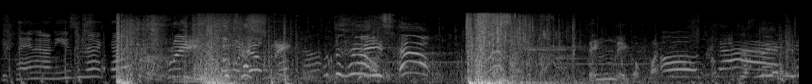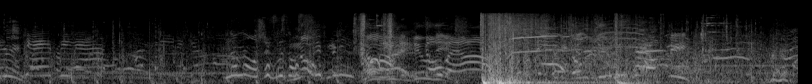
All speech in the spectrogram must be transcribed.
You planning on using that guy? Please, someone help me! What the hell? Please help! Venez, go fight. Oh, God! Escape here! Non, non, je vous en No. supplie. No, need to do go this. away. Don't you help me!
